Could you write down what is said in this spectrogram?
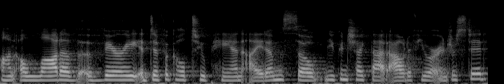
on a lot of very difficult to pan items. So you can check that out if you are interested.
